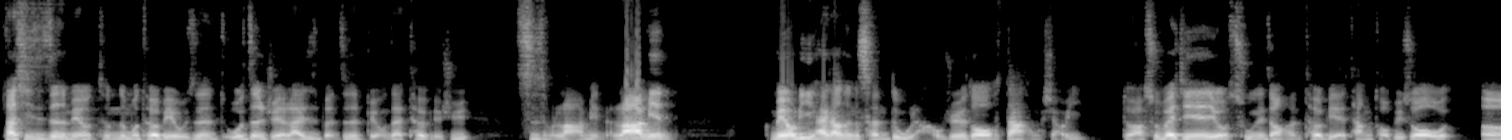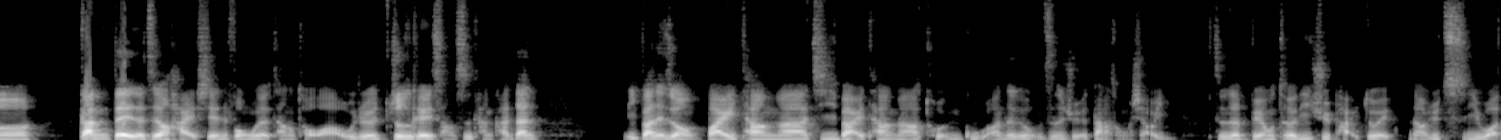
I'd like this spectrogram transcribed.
它其实真的没有特那么特别。我真的我真的觉得来日本真的不用再特别去吃什么拉面了，拉面没有厉害到那个程度啦，我觉得都大同小异，对吧？除非今天有出那种很特别的汤头，比如说我呃干贝的这种海鲜风味的汤头啊，我觉得就是可以尝试看看，但。一般那种白汤啊、鸡白汤啊、豚骨啊，那个我真的觉得大同小异，真的不用特地去排队，然后去吃一碗。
